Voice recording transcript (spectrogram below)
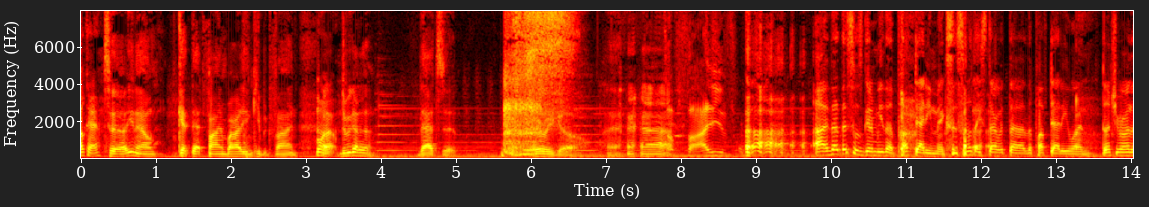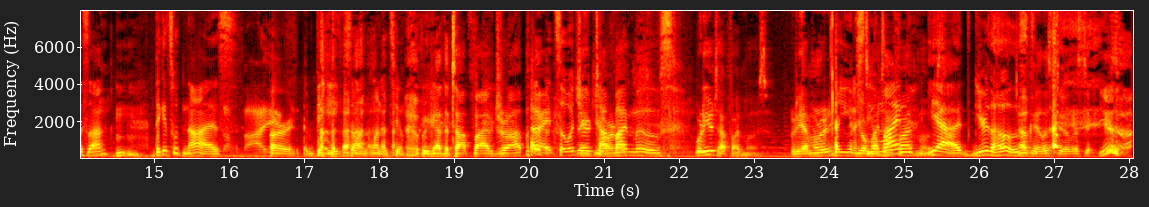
Okay. To you know get that fine body and keep it fine. Uh, do we gotta? That's it. there we go. A five. I thought this was gonna be the Puff Daddy mix. This is what they start with the the Puff Daddy one. Don't you remember the song? Mm-mm. I think it's with Nas five. or Biggie. Someone one of the two. We got the top five drop. All right. So what's your Thank you, top five moves? What are your top five moves? What do you have them already? Are you gonna want steal my top mine? five moves? Yeah, you're the host. Okay, let's do it. Let's do it. You're the,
